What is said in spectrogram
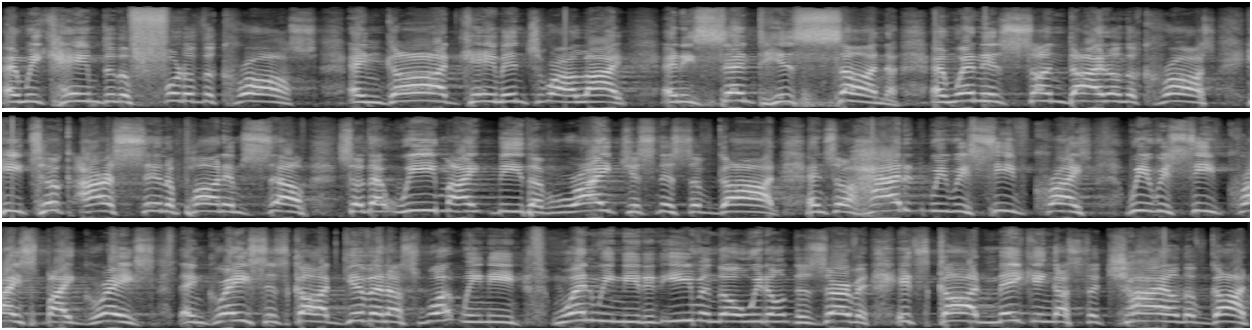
And we came to the foot of the cross. And God came into our life and He sent His Son. And when His Son died on the cross, He took our sin upon Himself so that we might be the righteousness of God. And so, how did we receive Christ? We received Christ by grace. And grace is God giving us what we need when we need it, even though we don't deserve it. It's God making us the child of God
